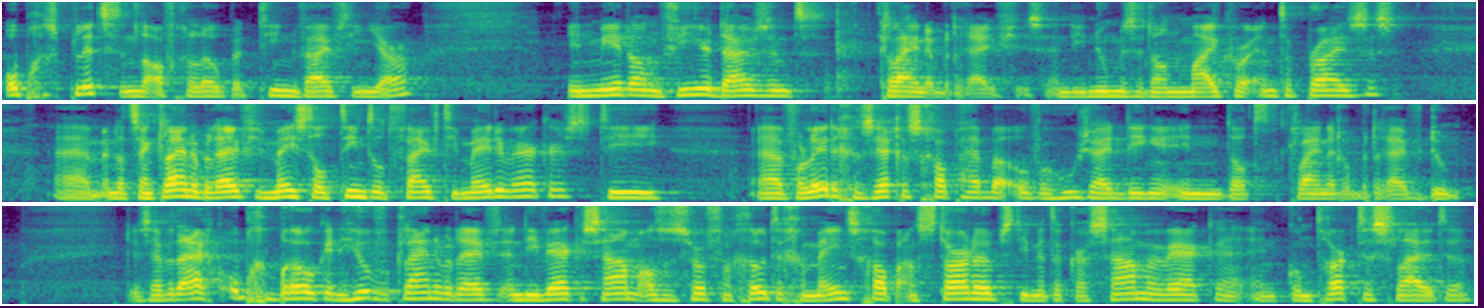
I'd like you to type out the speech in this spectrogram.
opgesplitst in de afgelopen 10, 15 jaar in meer dan 4000 kleine bedrijfjes. En die noemen ze dan micro-enterprises. Ehm, en dat zijn kleine bedrijfjes, meestal 10 tot 15 medewerkers, die eh, volledige zeggenschap hebben over hoe zij dingen in dat kleinere bedrijf doen. Dus ze hebben het eigenlijk opgebroken in heel veel kleine bedrijven en die werken samen als een soort van grote gemeenschap aan start-ups die met elkaar samenwerken en contracten sluiten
